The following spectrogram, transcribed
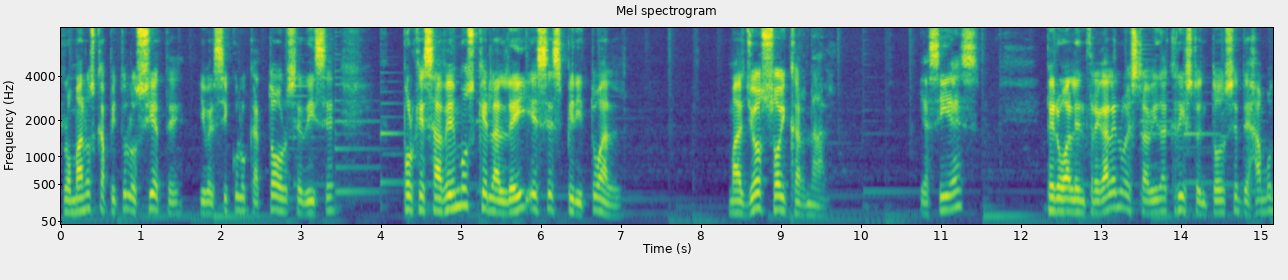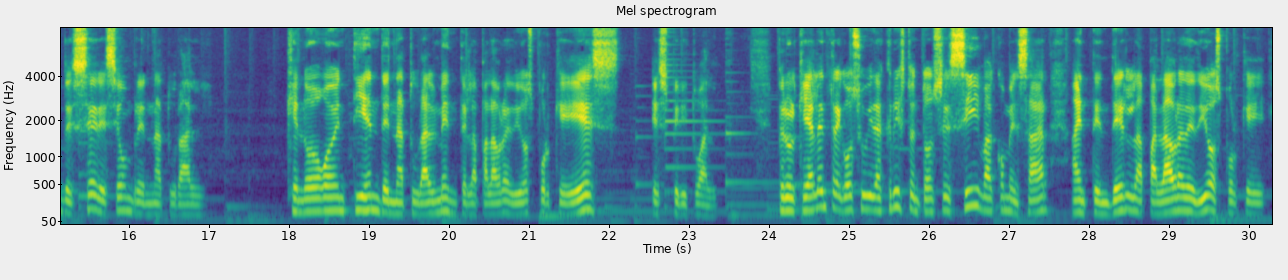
Romanos capítulo 7 y versículo 14 dice, porque sabemos que la ley es espiritual, mas yo soy carnal. Y así es. Pero al entregarle nuestra vida a Cristo, entonces dejamos de ser ese hombre natural, que no entiende naturalmente la palabra de Dios porque es espiritual. Pero el que ya le entregó su vida a Cristo, entonces sí va a comenzar a entender la palabra de Dios, porque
